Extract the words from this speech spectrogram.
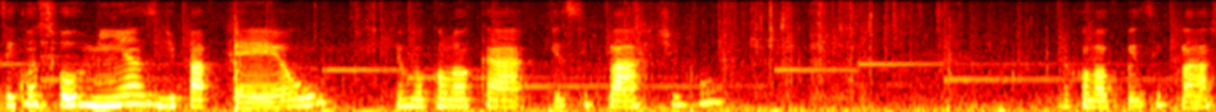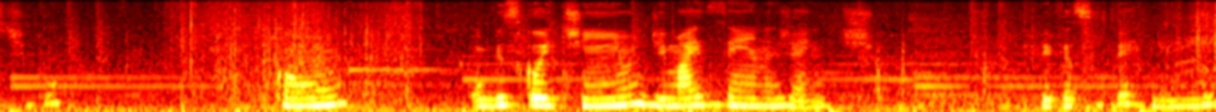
E com as forminhas de papel, eu vou colocar esse plástico. Eu coloco esse plástico com o biscoitinho de maisena, gente. Fica super lindo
